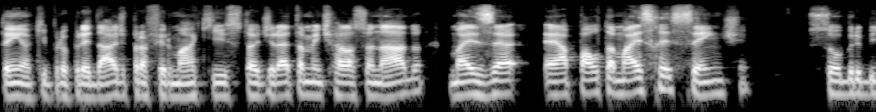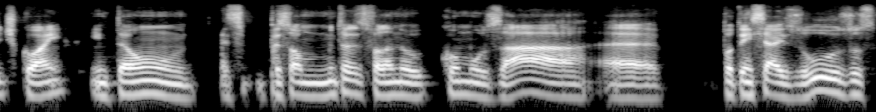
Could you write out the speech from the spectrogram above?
tenho aqui propriedade para afirmar que isso está diretamente relacionado, mas é, é a pauta mais recente sobre Bitcoin. Então, o pessoal muitas vezes falando como usar, é, potenciais usos,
